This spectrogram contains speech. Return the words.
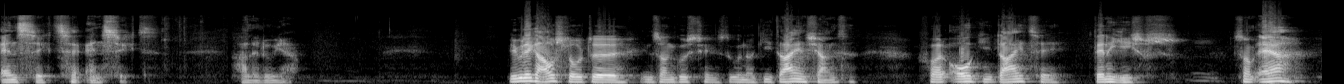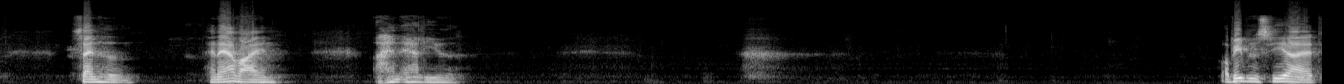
ansigt til ansigt. Halleluja. Vi vil ikke afslutte øh, en sådan gudstjeneste uden at give dig en chance for at overgive dig til denne Jesus, som er sandheden. Han er vejen, og han er livet. Og Bibelen siger, at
